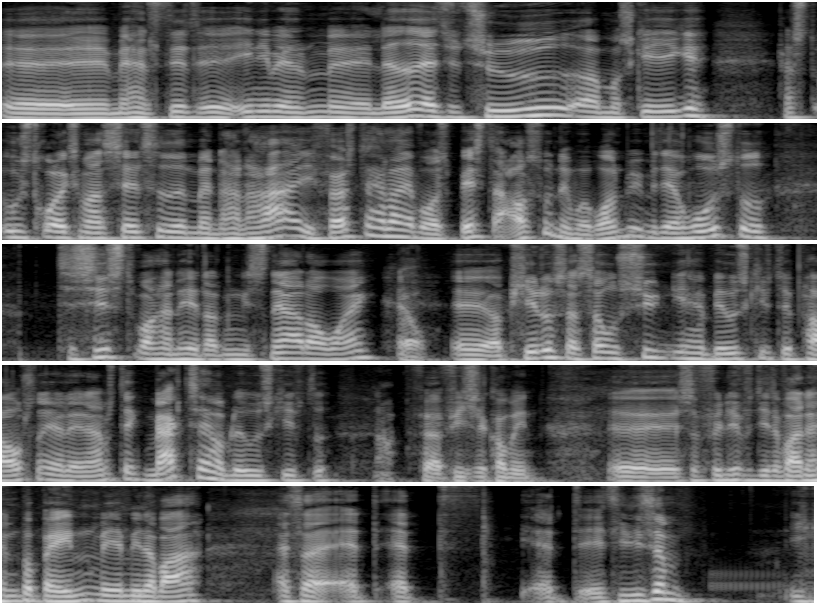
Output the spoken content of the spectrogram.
øh, med hans lidt øh, indimellem øh, lade attitude, og måske ikke... Han udstråler ikke så meget selvtillid, men han har i første halvleg vores bedste afslutning mod Brøndby med det her hovedstød til sidst, hvor han hætter den snært over, ikke? Jo. Øh, og Pietus er så usynlig, at han blev udskiftet i pausen, og jeg lagde nærmest ikke mærke til, at han blev udskiftet, Nå. før Fischer kom ind. Øh, selvfølgelig, fordi der var en anden på banen, men jeg mener bare, altså, at, at, at, at de ligesom i-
